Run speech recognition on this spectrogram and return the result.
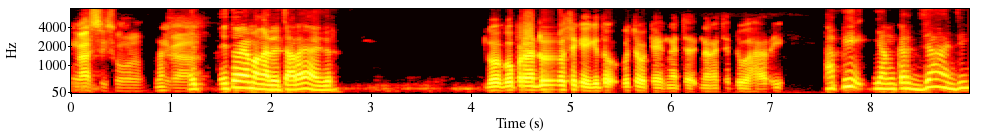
Enggak sih, Sul. Enggak. It- itu emang ada caranya anjir. gue gue pernah dulu sih kayak gitu gue coba kayak ngechat nggak ngechat dua hari Tapi yang kerja anjing,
